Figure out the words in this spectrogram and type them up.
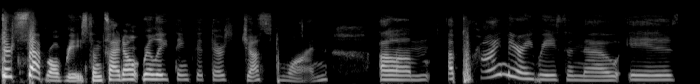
there's several reasons. I don't really think that there's just one. Um, a primary reason, though, is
